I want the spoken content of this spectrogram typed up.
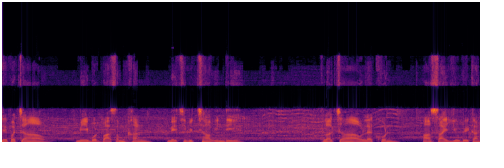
ทพเจ้ามีบทบาทสำคัญในชีวิตชาวอินเดีย พระเจ้าและคนอาศัยอยู่ด้วยกัน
